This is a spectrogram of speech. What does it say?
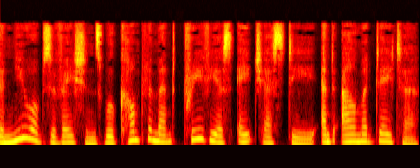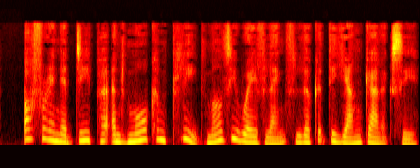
The new observations will complement previous HST and ALMA data, offering a deeper and more complete multi wavelength look at the young galaxy.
